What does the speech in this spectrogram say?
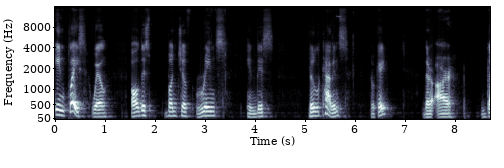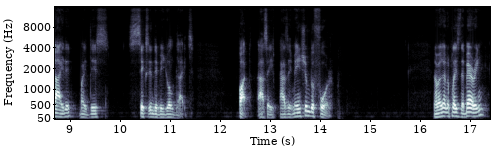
in place? Well, all this bunch of rings in this little cabins, okay, there are guided by these six individual guides. But as I, as I mentioned before, Now we're going to place the bearing,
